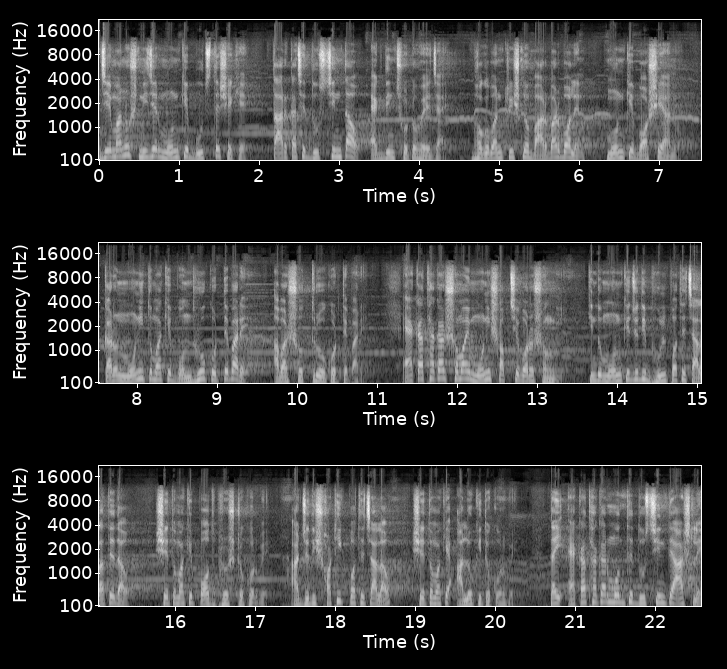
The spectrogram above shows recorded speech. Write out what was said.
যে মানুষ নিজের মনকে বুঝতে শেখে তার কাছে দুশ্চিন্তাও একদিন ছোট হয়ে যায়। ভগবান কৃষ্ণ বারবার বলেন, মনকে বসে আনো, কারণ মনই তোমাকে বন্ধুও করতে পারে, আবার শত্রুও করতে পারে। একা থাকার সময় মনই সবচেয়ে বড় সঙ্গী, কিন্তু মনকে যদি ভুল পথে চালাতে দাও, সে তোমাকে পথভ্রষ্ট করবে, আর যদি সঠিক পথে চালাও, সে তোমাকে আলোকিত করবে। তাই একা থাকার মধ্যে দুশ্চিন্তে আসলে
